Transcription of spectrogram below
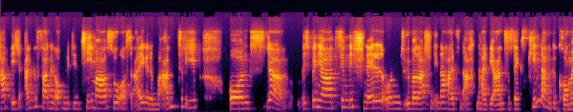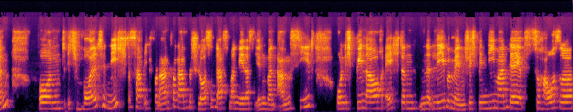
habe ich angefangen auch mit dem Thema so aus eigenem Antrieb. Und ja, ich bin ja ziemlich schnell und überraschend innerhalb von achteinhalb Jahren zu sechs Kindern gekommen. Und ich wollte nicht, das habe ich von Anfang an beschlossen, dass man mir das irgendwann ansieht. Und ich bin auch echt ein Lebemensch. Ich bin niemand, der jetzt zu Hause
